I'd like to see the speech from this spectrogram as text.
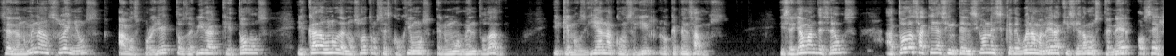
Se denominan sueños a los proyectos de vida que todos y cada uno de nosotros escogimos en un momento dado y que nos guían a conseguir lo que pensamos. Y se llaman deseos a todas aquellas intenciones que de buena manera quisiéramos tener o ser.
